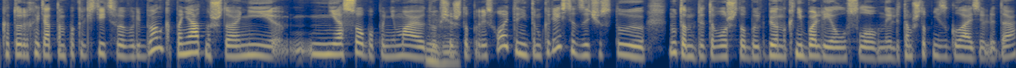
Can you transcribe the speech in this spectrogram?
которые хотят там покрестить своего ребенка. Понятно, что они не особо понимают вообще, Мгм. что происходит. Они там крестят зачастую, ну, там для того, чтобы ребенок не болел условно, или там, чтобы не сглазили, да.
